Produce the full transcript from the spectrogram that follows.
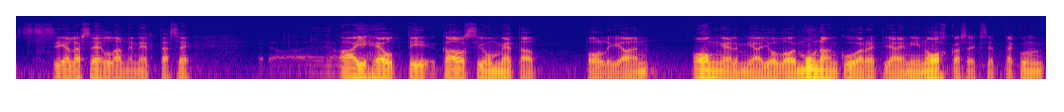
siellä sellainen, että se aiheutti kalsiummetapoliaan ongelmia, jolloin munankuoret jäi niin ohkaiseksi, että kun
